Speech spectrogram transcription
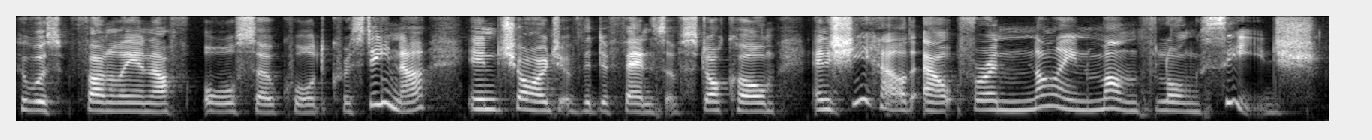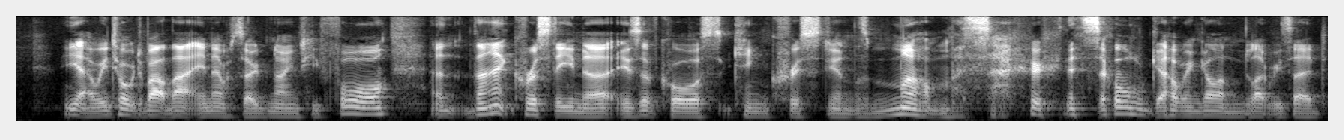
who was funnily enough also called Christina, in charge of the defense of Stockholm, and she held out for a nine month long siege. Yeah, we talked about that in episode 94, and that Christina is, of course, King Christian's mum. So it's all going on. Like we said,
